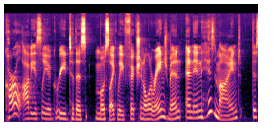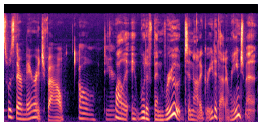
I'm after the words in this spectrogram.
Carl obviously agreed to this most likely fictional arrangement, and in his mind, this was their marriage vow. Oh dear. Well, it, it would have been rude to not agree to that arrangement.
